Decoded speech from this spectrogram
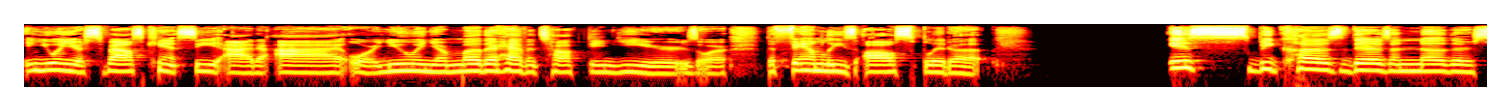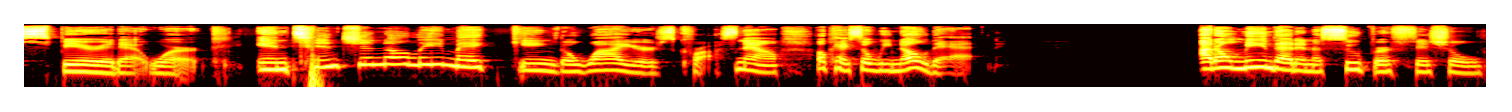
you and your spouse can't see eye to eye or you and your mother haven't talked in years or the family's all split up. It's because there's another spirit at work intentionally making the wires cross. Now okay so we know that. I don't mean that in a superficial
